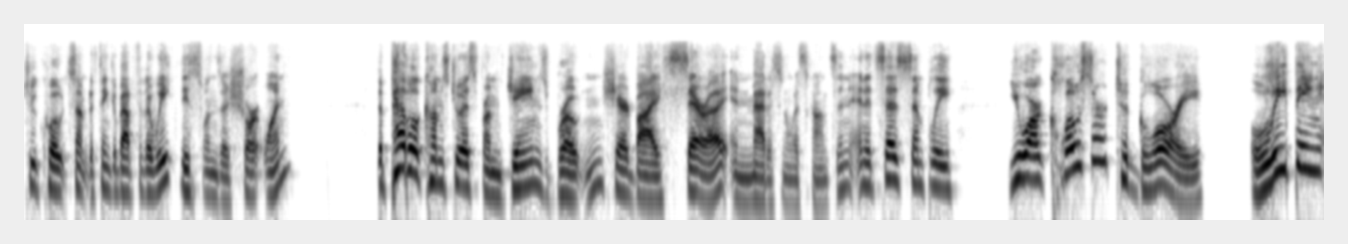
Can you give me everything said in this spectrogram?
to quote something to think about for the week. This one's a short one. The pebble comes to us from James Broughton, shared by Sarah in Madison, Wisconsin, and it says simply, You are closer to glory leaping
